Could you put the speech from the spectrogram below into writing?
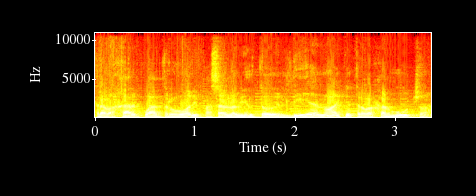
Trabajar cuatro horas y pasarlo bien todo el día, no, hay que trabajar mucho.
